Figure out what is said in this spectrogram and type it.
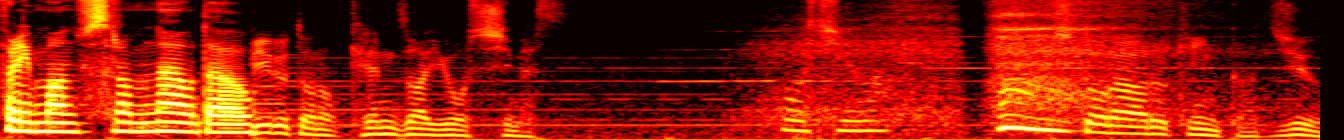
Three months from now, though. ビルトの健在を示す報酬はシトラール金貨10枚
